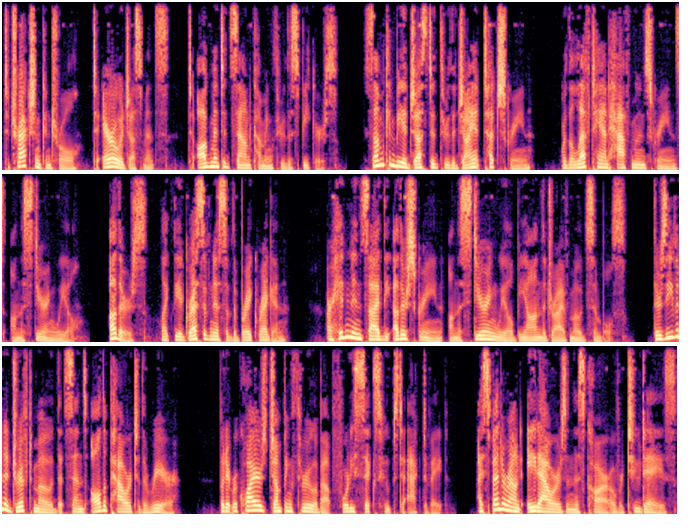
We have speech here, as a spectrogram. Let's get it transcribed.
to traction control to aero adjustments to augmented sound coming through the speakers. Some can be adjusted through the giant touchscreen or the left-hand half-moon screens on the steering wheel. Others, like the aggressiveness of the brake regen, are hidden inside the other screen on the steering wheel beyond the drive mode symbols. There's even a drift mode that sends all the power to the rear, but it requires jumping through about 46 hoops to activate. I spent around 8 hours in this car over 2 days,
